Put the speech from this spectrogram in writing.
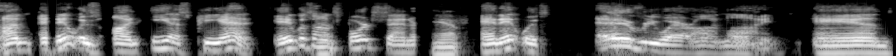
um, and it was on ESPN, it was on yep. Sports Center, yep. and it was everywhere online. And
